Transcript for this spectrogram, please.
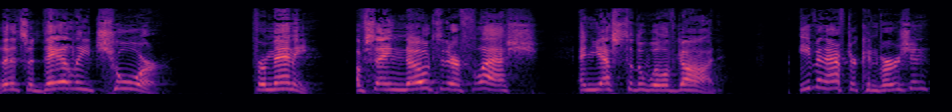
that it's a daily chore for many of saying no to their flesh and yes to the will of God. Even after conversion,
